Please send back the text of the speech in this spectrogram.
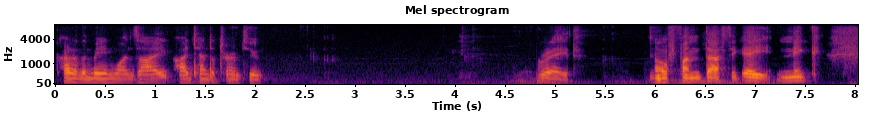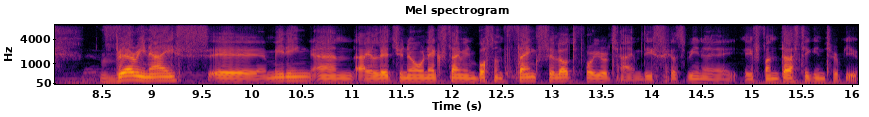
kind of the main ones I, I tend to turn to. Great. No, fantastic. Hey, Nick, very nice uh, meeting, and I'll let you know next time in Boston. Thanks a lot for your time. This has been a, a fantastic interview.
